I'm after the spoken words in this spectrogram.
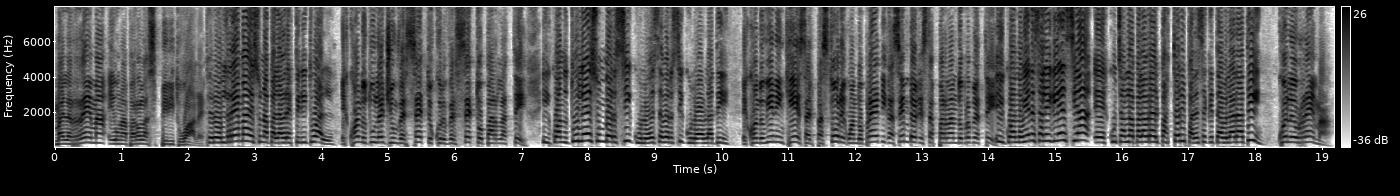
ma il rema è una parola spirituale. pero el rema es una palabra espiritual. E quando tu leggi un versetto quel versetto parla a te. Y cuando tú lees un versículo, ese versículo habla a ti. E quando vieni in chiesa, il pastore quando predica sembra che sta parlando proprio a te. Y cuando vienes a la iglesia, escuchas la palabra del pastor y parece que te hablara a ti. Quello è un rema.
